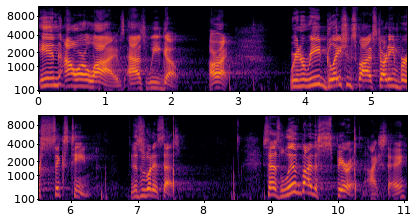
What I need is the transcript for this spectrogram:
in our lives as we go. All right. We're going to read Galatians 5, starting in verse 16. And this is what it says says, Live by the Spirit, I say,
